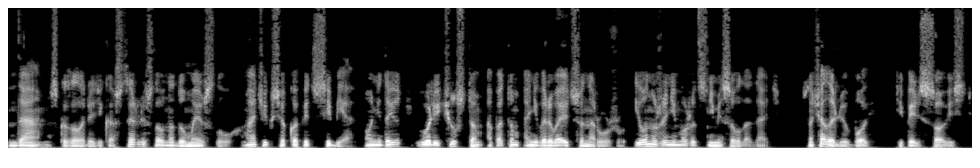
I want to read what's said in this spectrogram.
«Да», — сказала леди Кастерли, словно думая вслух, — «мальчик все копит в себе. Он не дает воли чувствам, а потом они вырываются наружу, и он уже не может с ними совладать. Сначала любовь, теперь совесть.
